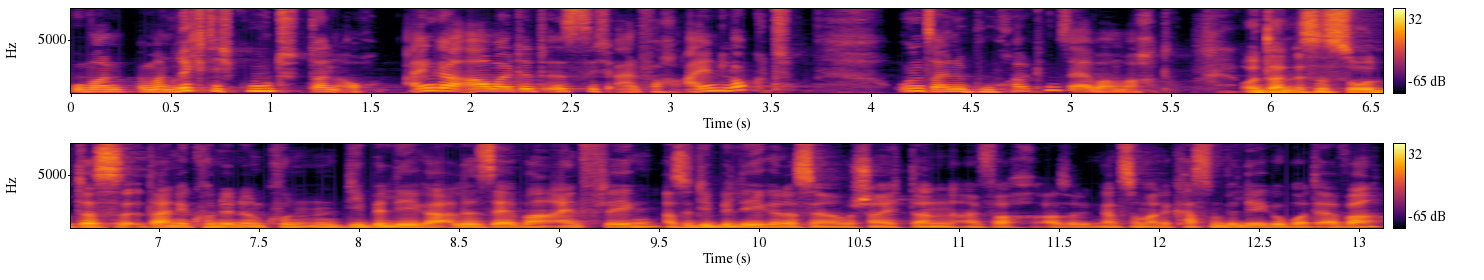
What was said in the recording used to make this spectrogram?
wo man, wenn man richtig gut dann auch eingearbeitet ist, sich einfach einloggt und seine Buchhaltung selber macht. Und dann ist es so, dass deine Kundinnen und Kunden die Belege alle selber einpflegen. Also die Belege, das sind ja wahrscheinlich dann einfach, also ganz normale Kassenbelege, whatever.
